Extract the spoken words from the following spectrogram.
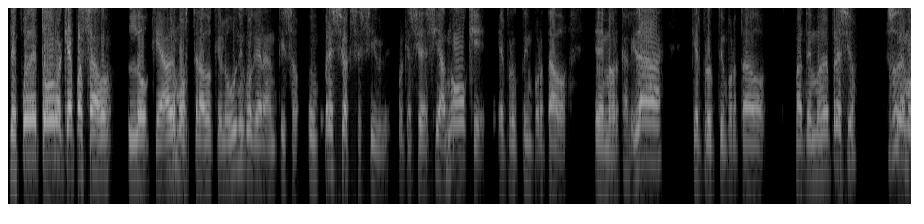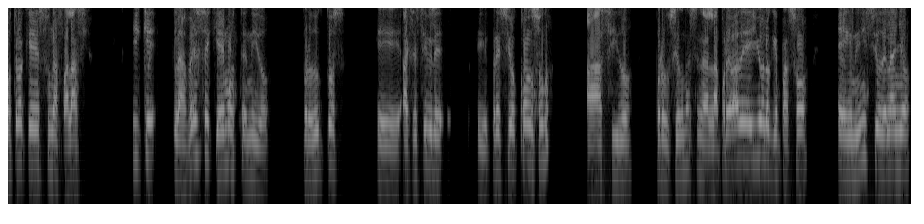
después de todo lo que ha pasado, lo que ha demostrado que lo único que garantiza un precio accesible, porque se decía, no, que el producto importado es de mejor calidad, que el producto importado va a tener mejor precio, eso demostró que es una falacia y que las veces que hemos tenido productos eh, accesibles, eh, precio consono, ha sido producción nacional. La prueba de ello es lo que pasó en el inicio del año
